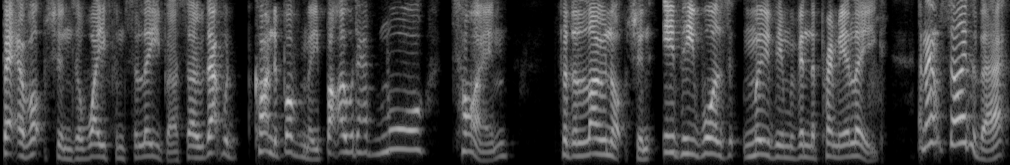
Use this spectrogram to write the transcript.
better options away from Saliba. So that would kind of bother me. But I would have more time for the loan option if he was moving within the Premier League. And outside of that,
